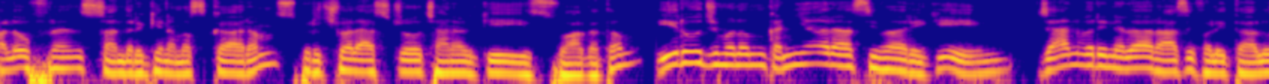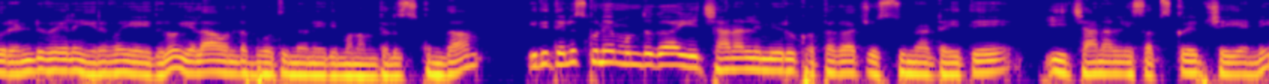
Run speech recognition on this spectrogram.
హలో ఫ్రెండ్స్ అందరికీ నమస్కారం. స్పిరిచువల్ ఆస్ట్రో ఛానల్కి స్వాగతం. ఈరోజు మనం కన్యా రాశి వారికి జనవరి నెల రాశి ఫలితాలు రెండు వేల ఇరవై ఐదులో ఎలా ఉండబోతుందనేది మనం తెలుసుకుందాం. ఇది తెలుసుకునే ముందుగా ఈ ఛానల్ని మీరు కొత్తగా చూస్తున్నట్టయితే ఈ ఛానల్ని సబ్స్క్రైబ్ చేయండి.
